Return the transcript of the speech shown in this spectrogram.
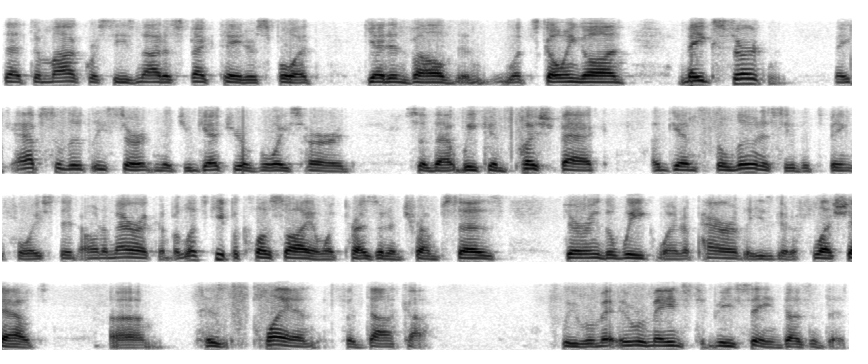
that democracy is not a spectator sport. Get involved in what's going on. Make certain, make absolutely certain that you get your voice heard so that we can push back against the lunacy that's being foisted on America. But let's keep a close eye on what President Trump says during the week when apparently he's going to flesh out um, his plan for DACA. We rem- it remains to be seen, doesn't it?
